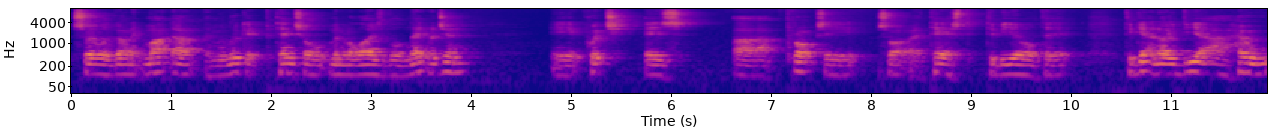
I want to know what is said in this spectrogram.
soil organic matter, and we look at potential mineralizable nitrogen, uh, which is a proxy sort of test to be able to to get an idea how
